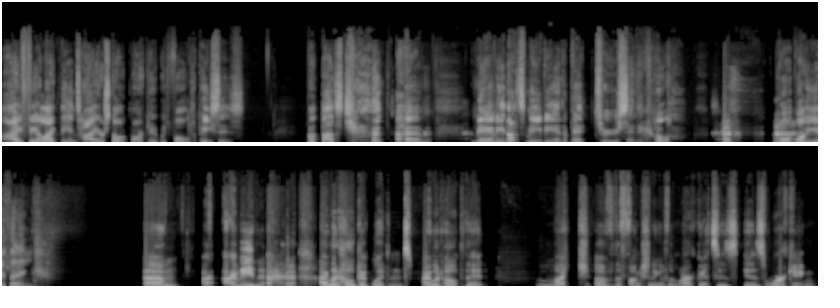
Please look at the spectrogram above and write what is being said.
I feel like the entire stock market would fall to pieces but that's just, um, maybe that's me being a bit too cynical. what What do you think? Um, I, I mean, I would hope it wouldn't. I would hope that much of the functioning of the markets is is working,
